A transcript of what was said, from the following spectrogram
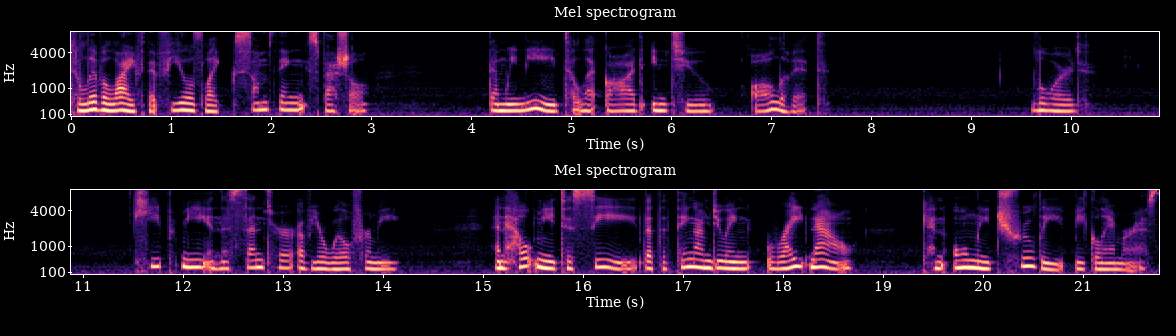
to live a life that feels like something special, then we need to let God into all of it. Lord, keep me in the center of your will for me and help me to see that the thing I'm doing right now can only truly be glamorous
